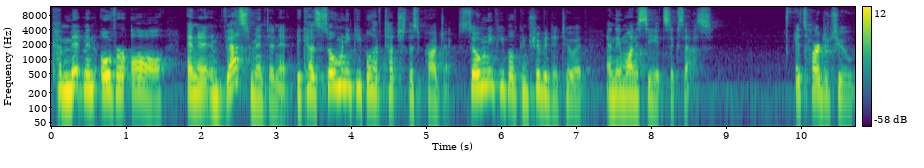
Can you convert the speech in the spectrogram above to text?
commitment overall and an investment in it because so many people have touched this project. So many people have contributed to it and they want to see its success. It's harder to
